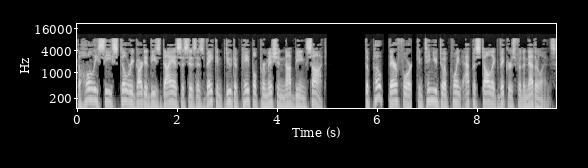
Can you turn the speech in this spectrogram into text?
the Holy See still regarded these dioceses as vacant due to papal permission not being sought. The Pope, therefore, continued to appoint apostolic vicars for the Netherlands.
